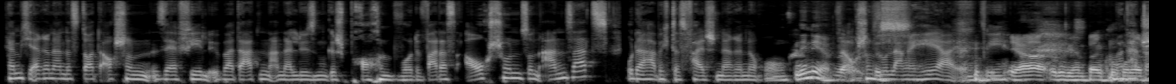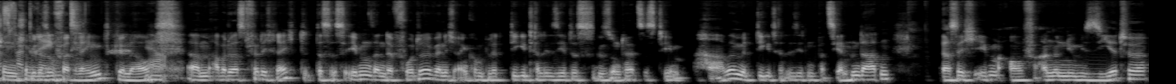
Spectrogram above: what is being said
Ich kann mich erinnern, dass dort auch schon sehr viel über Datenanalysen gesprochen wurde. War das auch schon so ein Ansatz oder habe ich das falsch in Erinnerung? Nee, nee. Das ist auch schon das, so lange her irgendwie. ja, irgendwie haben wir Corona schon, schon wieder so verdrängt, genau. Ja. Ähm, aber du hast völlig recht. Das ist eben dann der Vorteil, wenn ich ein komplett digitalisiertes Gesundheitssystem habe mit digitalisierten Patientendaten dass ich eben auf anonymisierte,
